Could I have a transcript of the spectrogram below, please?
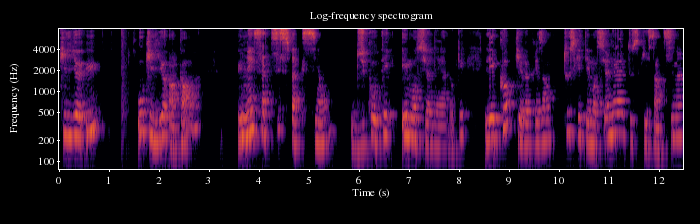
qu'il y a eu ou qu'il y a encore une insatisfaction du côté émotionnel, OK? Les coupes qui représentent tout ce qui est émotionnel, tout ce qui est sentiment,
